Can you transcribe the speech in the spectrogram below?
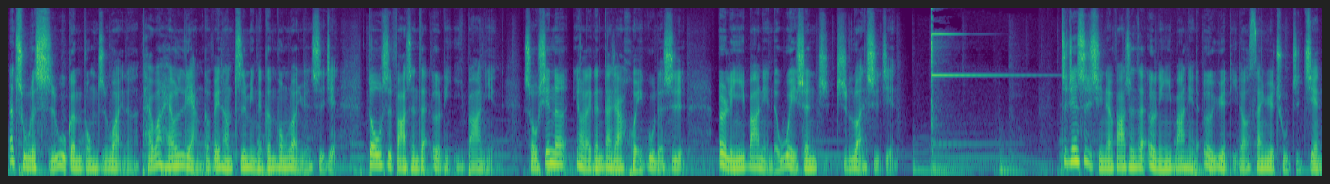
那除了食物跟风之外呢，台湾还有两个非常知名的跟风乱源事件，都是发生在二零一八年。首先呢，要来跟大家回顾的是二零一八年的卫生纸之乱事件。这件事情呢，发生在二零一八年的二月底到三月初之间，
